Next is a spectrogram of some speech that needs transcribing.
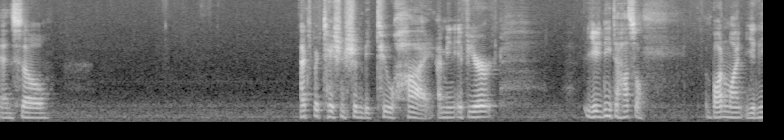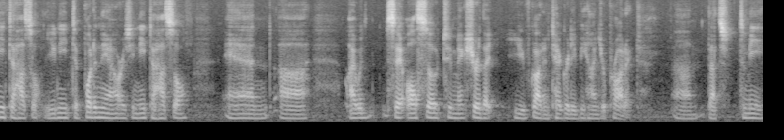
And so expectations shouldn't be too high. I mean, if you're, you need to hustle. Bottom line, you need to hustle. You need to put in the hours, you need to hustle. And uh, I would say also to make sure that you've got integrity behind your product. Um, that's to me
